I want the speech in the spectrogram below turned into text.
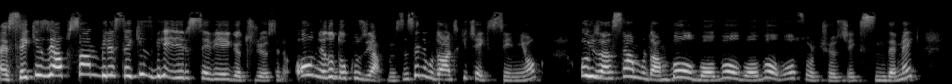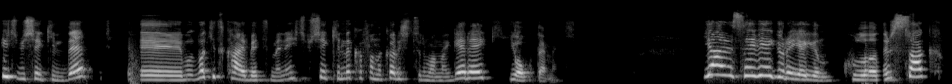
Yani 8 yapsan bile 8 bile ileri seviyeye götürüyor seni. 10 ya da 9 yapmışsın. Senin burada artık hiç eksiğin yok. O yüzden sen buradan bol bol bol bol bol bol soru çözeceksin demek. Hiçbir şekilde e, vakit kaybetmene, hiçbir şekilde kafanı karıştırmana gerek yok demek. Yani seviyeye göre yayın kullanırsak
